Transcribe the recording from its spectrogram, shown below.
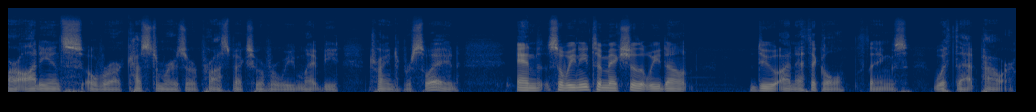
our audience, over our customers or prospects, whoever we might be trying to persuade. And so we need to make sure that we don't do unethical things with that power.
